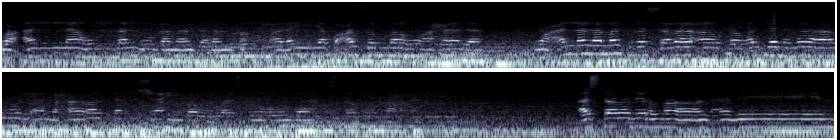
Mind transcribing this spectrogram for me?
وأنهم ظنوا كما ظننتم ألن يبعث الله أحدا. وأنا لمسنا السماء فوجدناها ملئا حرسا شهيدا وسربا أستغفر الله العظيم.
